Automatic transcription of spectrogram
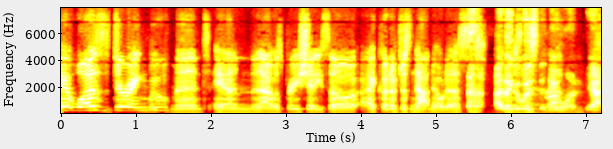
It was during movement, and I was pretty shitty, so I could have just not noticed. i think it was the drunk. new one yeah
